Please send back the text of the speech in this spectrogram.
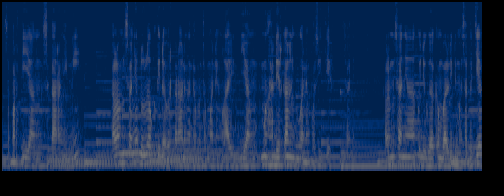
seperti yang sekarang ini kalau misalnya dulu aku tidak berkenalan dengan teman-teman yang lain yang menghadirkan lingkungan yang positif misalnya kalau misalnya aku juga kembali di masa kecil,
